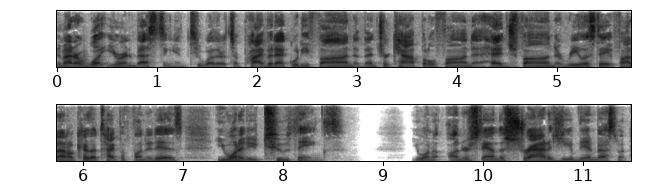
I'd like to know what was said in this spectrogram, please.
no matter what you're investing into, whether it's a private equity fund, a venture capital fund, a hedge fund, a real estate fund, I don't care the type of fund it is, you want to do two things. You want to understand the strategy of the investment.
